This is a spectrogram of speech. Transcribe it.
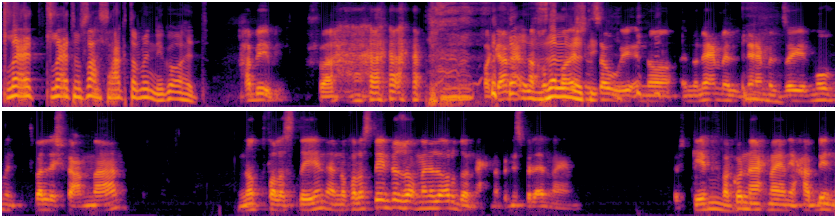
طلعت طلعت مصحصح أكثر مني. جو اهيد حبيبي. ف... فكان عندنا خطة إيش. نسوي انه إنه نعمل نعمل زي الموفمنت تبلش في عمان نط فلسطين لأنه فلسطين جزء من الأردن إحنا بالنسبة لنا يعني عرفت كيف؟ فكنا إحنا يعني حابين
